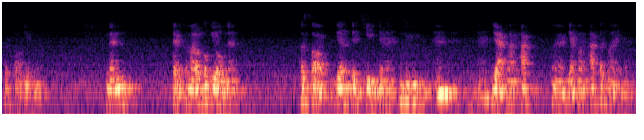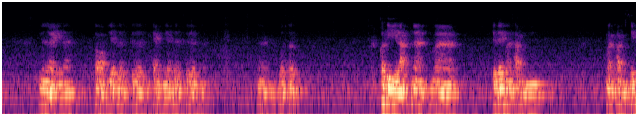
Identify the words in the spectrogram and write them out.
ทดสอบอย่างนึงนั้น แต่สมาว่าพวกโยมนะทดสอบเยอะจนชินใช่ไหม อยากมาพักอยากมาพักสักหน่อยนะเหนื่อยนะสอบเยอะเหลือเกิน แข่งเยอะเหลือเกินนะบทก็ดีละนะมาจะได้มาทำมาทำสิ่ง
